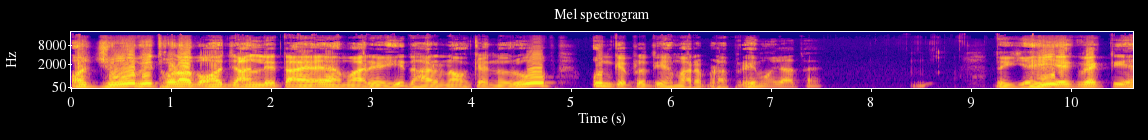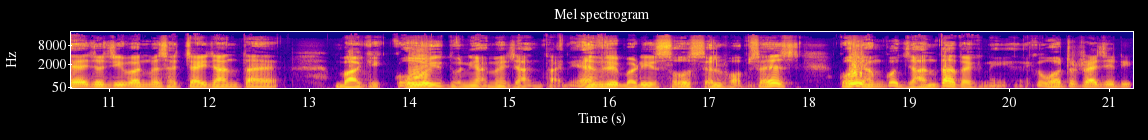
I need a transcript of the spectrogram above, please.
और जो भी थोड़ा बहुत जान लेता है, हमारे ही धारणाओं के अनुरूप उनके प्रति हमारा बड़ा प्रेम हो जाता है। तो यही एक व्यक्ति है जो जीवन में सच्चाई जानता है, बाकी कोई दुनिया में जानता नहीं। एवरीबडी सो सेल्फ ऑब्सेस्ड कोई हमको जानता तक नहीं है। वॉट अ ट्रेजेडी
